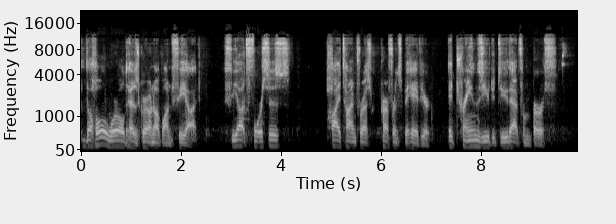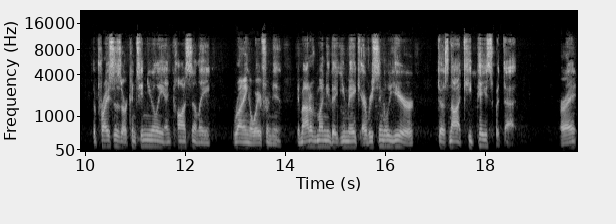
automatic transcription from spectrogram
the whole world has grown up on fiat. Fiat forces high time for us preference behavior. It trains you to do that from birth the prices are continually and constantly running away from you. The amount of money that you make every single year does not keep pace with that. All right.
